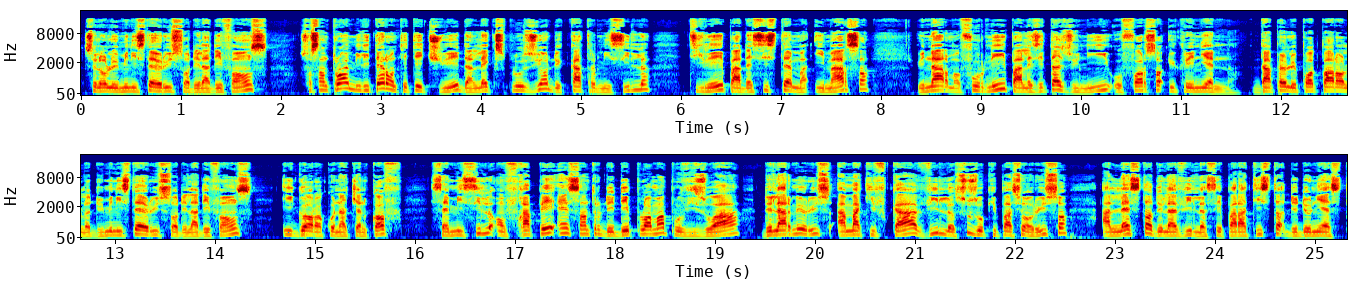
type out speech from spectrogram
Selon le ministère russe de la Défense, 63 militaires ont été tués dans l'explosion de quatre missiles tirés par des systèmes IMARS, une arme fournie par les États-Unis aux forces ukrainiennes. D'après le porte-parole du ministère russe de la Défense, Igor Konachenkov, ces missiles ont frappé un centre de déploiement provisoire de l'armée russe à Makivka, ville sous occupation russe, à l'est de la ville séparatiste de Donetsk.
